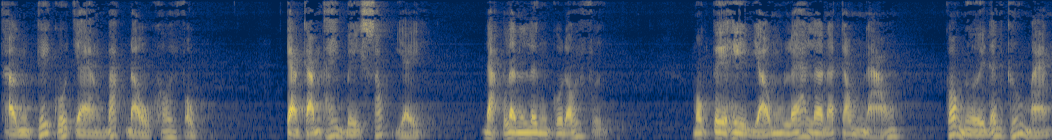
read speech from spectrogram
Thần trí của chàng bắt đầu khôi phục. Chàng cảm thấy bị sốc dậy, đặt lên lưng của đối phương. Một tia hy vọng lóe lên ở trong não, có người đến cứu mạng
